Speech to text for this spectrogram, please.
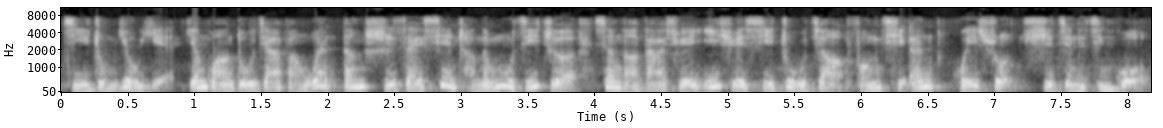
击中右眼。央广独家访问当时在现场的目击者，香港大学医学系助教冯启恩回溯事件的经过。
